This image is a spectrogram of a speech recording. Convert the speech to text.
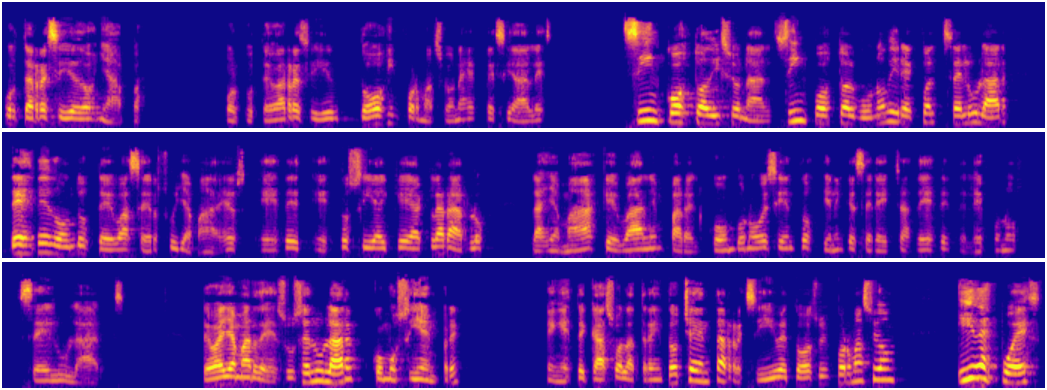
usted recibe dos ñapas, porque usted va a recibir dos informaciones especiales sin costo adicional, sin costo alguno, directo al celular desde donde usted va a hacer su llamada. esto sí hay que aclararlo. Las llamadas que valen para el combo 900 tienen que ser hechas desde teléfonos celulares. Usted va a llamar desde su celular, como siempre, en este caso a la 3080, recibe toda su información y después,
